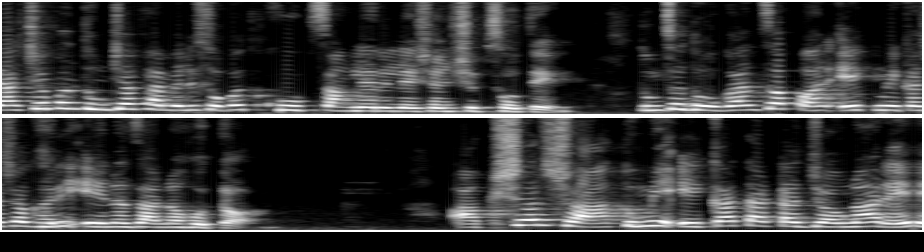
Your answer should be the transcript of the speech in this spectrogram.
त्याचे पण तुमच्या फॅमिलीसोबत खूप चांगले रिलेशनशिप्स होते. तुमचं दोघांचं पण एकमेकाच्या घरी येणं जाणं होतं. अक्षरशः तुम्ही एका ताटात जेवणारे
